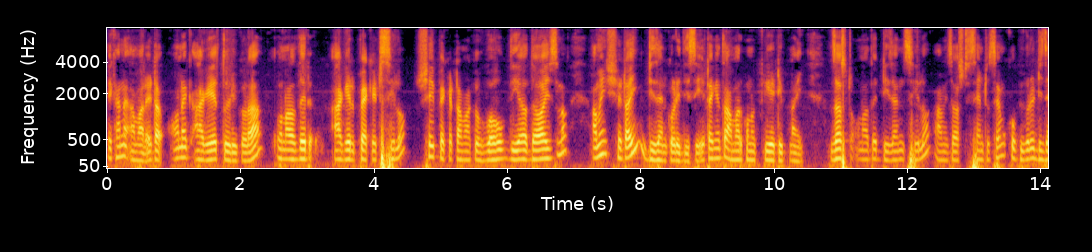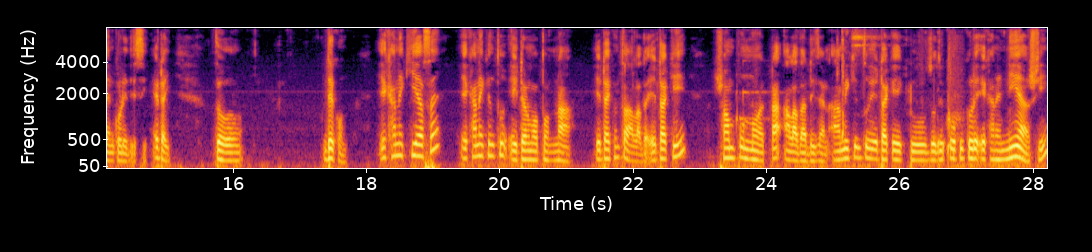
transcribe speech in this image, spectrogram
এখানে আমার এটা অনেক আগে তৈরি করা। ওনাদের আগের প্যাকেট ছিল, সেই প্যাকেট আমাকে হুবাহুব দিয়ে দেওয়া হয়েছিল। আমি সেটাই ডিজাইন করে দিছি। এটা কিন্তু আমার কোনো ক্রিয়েটিভ নাই। জাস্ট ওনাদের ডিজাইন ছিল, আমি just same to same copy করে ডিজাইন করে দিছি। এটাই। তো, দেখুন, এখানে কি আছে? এখানে কিন্তু এটার মতো না। এটা কিন্তু আলাদা। এটা কি? সম্পূর্ণ একটা আলাদা ডিজাইন আমি কিন্তু এটাকে একটু যদি কপি করে এখানে নিয়ে আসি,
